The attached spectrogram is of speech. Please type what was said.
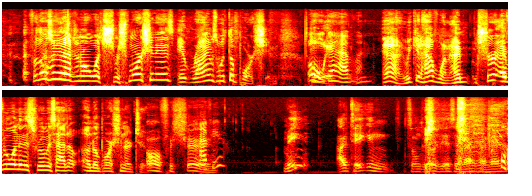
For those of you that don't know what schmortion is, it rhymes with abortion. Oh, we wait. can have one. yeah, we can have one. I'm sure everyone in this room has had a, an abortion or two. Oh, for sure. Have you? Me? I've taken some girls. Yes, I have. I have.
